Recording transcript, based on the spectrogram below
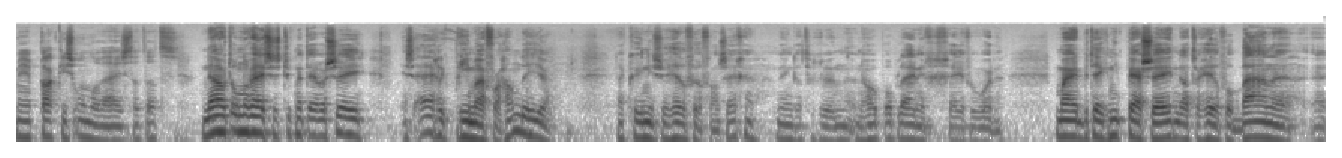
meer praktisch onderwijs? Dat dat... Nou, het onderwijs is natuurlijk met ROC is eigenlijk prima voorhanden hier. Daar kun je niet zo heel veel van zeggen. Ik denk dat er een, een hoop opleidingen gegeven worden. Maar het betekent niet per se dat er heel veel banen uh,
